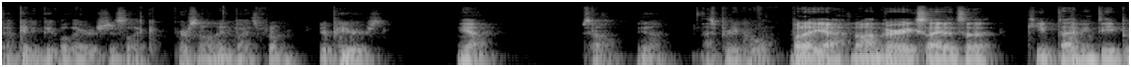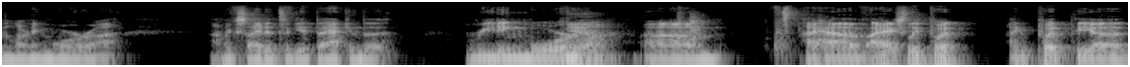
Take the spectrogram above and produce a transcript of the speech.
of getting people there is just like personal invites from your peers. yeah. So Yeah. that's pretty cool. But uh, yeah, no, I'm very excited to keep diving deep and learning more. Uh, I'm excited to get back into reading more. Yeah. Um, I have. I actually put. I put the uh,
